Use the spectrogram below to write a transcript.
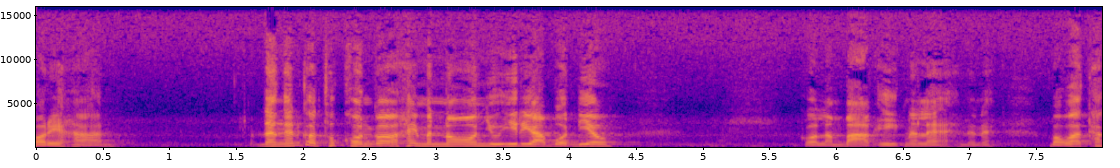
บริหาร ดังนั้นก็ทุกคนก็ให้มันนอนอยู่อิริยาบถเดียว ก็ลำบากอีกนั่นแหละนะนะบอกว่าถ้า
